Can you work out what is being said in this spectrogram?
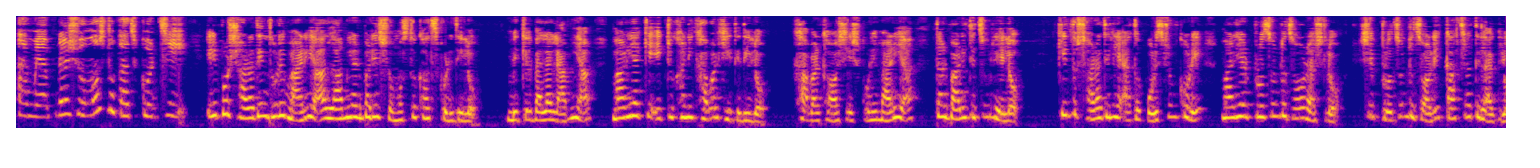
আমি আপনার সমস্ত কাজ করছি। এরপর সারাদিন ধরে মারিয়া লামিয়ার বাড়ির সমস্ত কাজ করে দিল। বিকেলবেলা লামিয়া মারিয়াকে একটুখানি খাবার খেতে দিল। খাবার খাওয়া শেষ করে মারিয়া তার বাড়িতে চলে এলো। কিন্তু সারাদিনে এত পরিশ্রম করে মারিয়ার প্রচণ্ড জ্বর আসলো। সে প্রচণ্ড জ্বরে কাতরাতে লাগল।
